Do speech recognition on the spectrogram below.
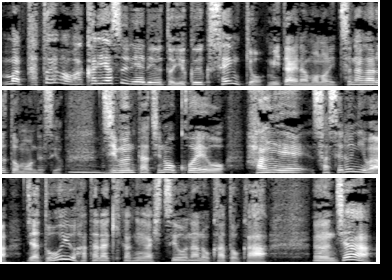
まあ、例えば分かりやすい例で言うと、ゆくゆく選挙みたいなものにつながると思うんですよ。うん、自分たちの声を反映させるには、じゃあどういう働きかけが必要なのかとか、うん、じゃ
